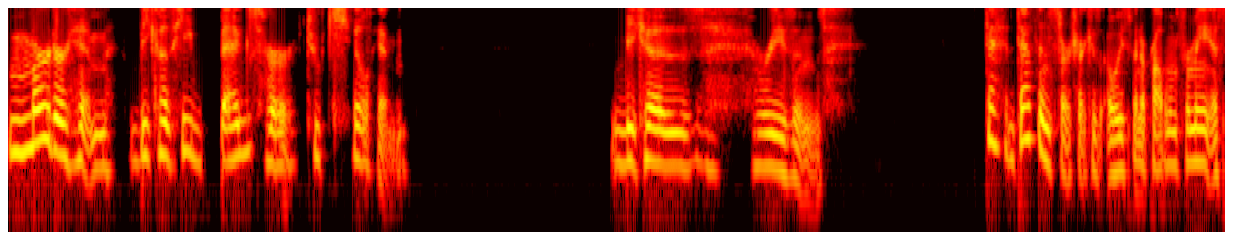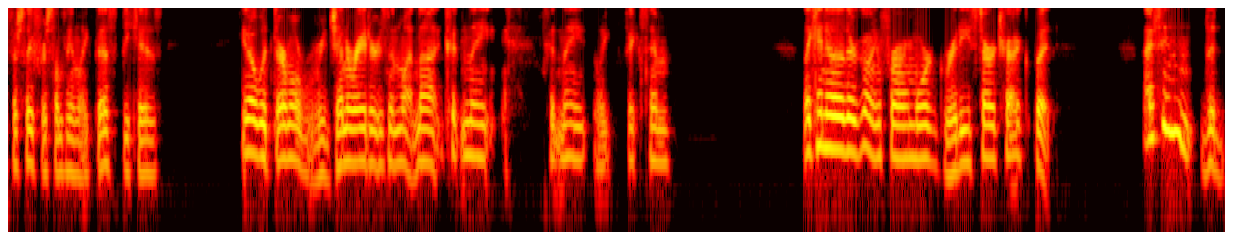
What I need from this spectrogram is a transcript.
murder him because he begs her to kill him. Because reasons de- death in Star Trek has always been a problem for me, especially for something like this, because you know, with thermal regenerators and whatnot, couldn't they couldn't they like fix him? Like I know they're going for a more gritty Star Trek, but I've seen the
